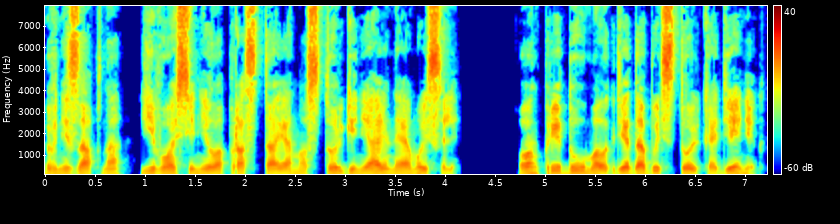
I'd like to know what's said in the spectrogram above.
Внезапно его осенила простая, но столь гениальная мысль. Он придумал, где добыть столько денег,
